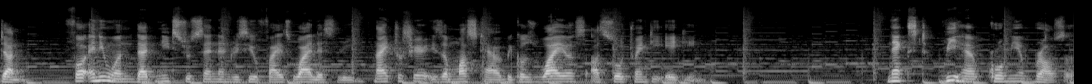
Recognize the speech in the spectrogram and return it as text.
Done. For anyone that needs to send and receive files wirelessly, NitroShare is a must-have because wires are so 2018. Next, we have Chromium browser.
